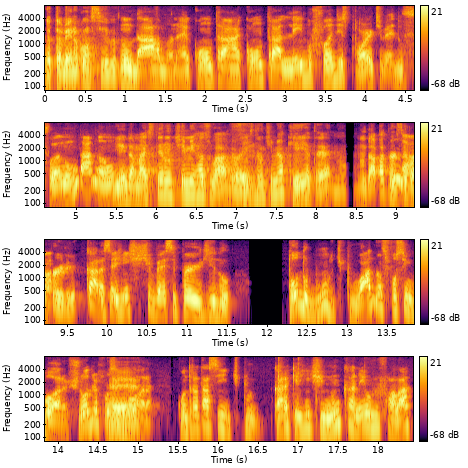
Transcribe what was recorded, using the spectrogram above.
Eu também não consigo. Não dá, mano. É contra, é contra a lei do fã de esporte, velho. Do fã não dá, não. E ainda mais tendo um time razoável. Sim. Eles têm um time ok até. Não, não dá pra torcer Não dá. pra perder. Cara, se a gente tivesse perdido todo mundo, tipo, o Adams fosse embora, Schroeder fosse É. embora, contratasse, tipo, cara que a gente nunca nem ouviu falar,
